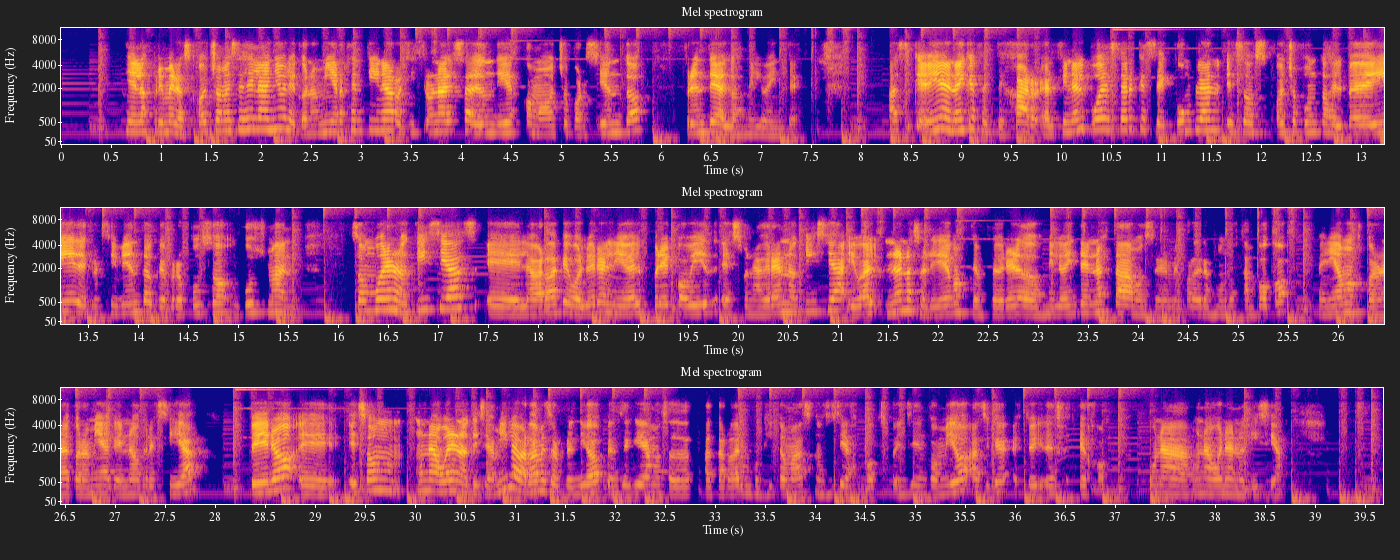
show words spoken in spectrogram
Y en los primeros ocho meses del año la economía argentina registra un alza de un 10,8% frente al 2020. Así que bien, hay que festejar. Al final puede ser que se cumplan esos 8 puntos del PBI de crecimiento que propuso Guzmán. Son buenas noticias, eh, la verdad que volver al nivel pre-COVID es una gran noticia. Igual no nos olvidemos que en febrero de 2020 no estábamos en el mejor de los mundos tampoco, veníamos con una economía que no crecía, pero eh, son una buena noticia. A mí la verdad me sorprendió, pensé que íbamos a, tardar un poquito más, no sé si las POCs coinciden conmigo, así que estoy de festejo, una, una buena noticia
